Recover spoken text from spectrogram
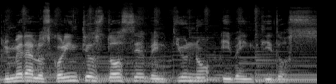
Primera los Corintios 12, 21 y 22.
